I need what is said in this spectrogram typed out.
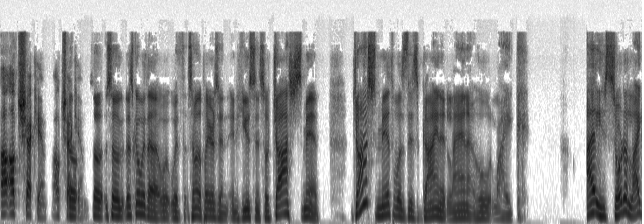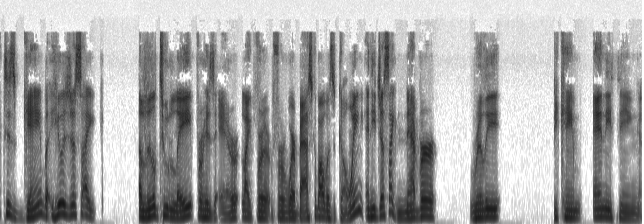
I'll check him. I'll check so, him. So, so let's go with uh with some of the players in in Houston. So Josh Smith, Josh Smith was this guy in Atlanta who like I sort of liked his game, but he was just like a little too late for his air, like for for where basketball was going, and he just like never really became anything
